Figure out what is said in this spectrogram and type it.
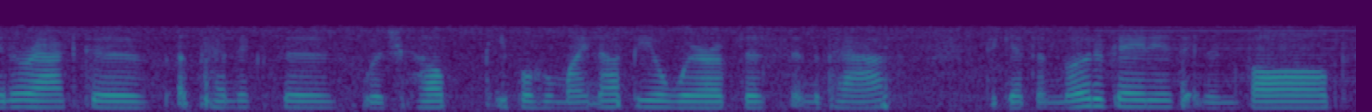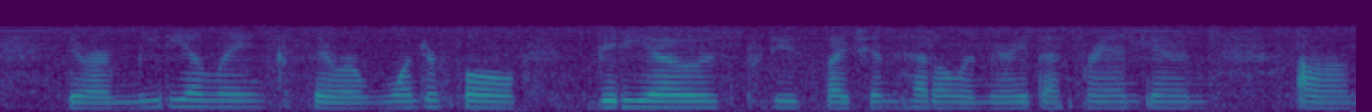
interactive appendixes which help people who might not be aware of this in the past to get them motivated and involved. There are media links. There are wonderful videos produced by Jim Heddle and Mary Beth Brangan. Um,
